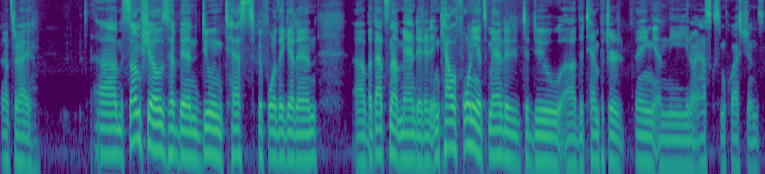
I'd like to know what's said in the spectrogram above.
That's right. Um, some shows have been doing tests before they get in, uh, but that's not mandated. In California, it's mandated to do uh, the temperature thing and the you know ask some questions,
